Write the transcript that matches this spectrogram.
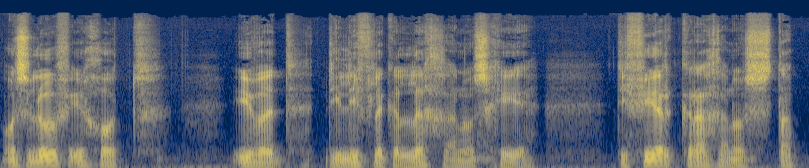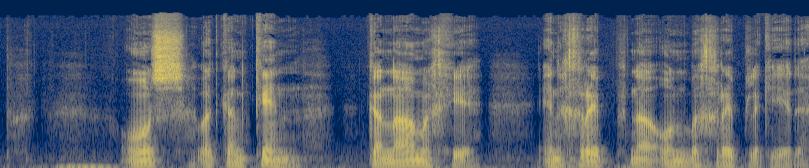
Ons loof U God, U wat die lieflike lig aan ons gee, die veerkrag aan ons stap. Ons wat kan ken, kan name gee en gryp na onbegryplikhede.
